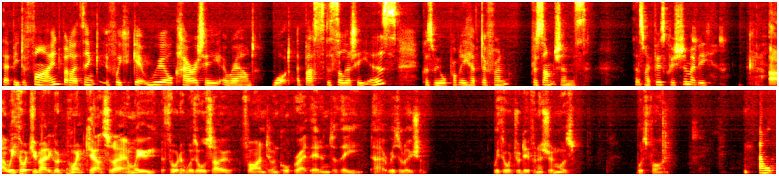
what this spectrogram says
that be defined, but I think if we could get real clarity around what a bus facility is, because we all probably have different presumptions. That's my first question. Maybe uh, we thought you made a good point, Councillor, and we thought it was also fine to incorporate that into the uh, resolution. We thought your definition was was fine. And well,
